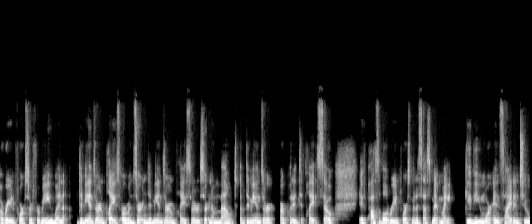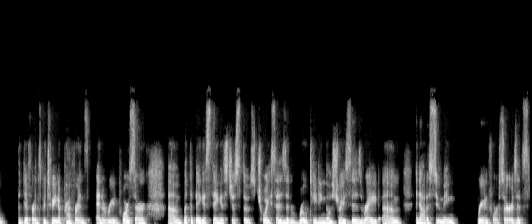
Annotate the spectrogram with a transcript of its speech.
a reinforcer for me when demands are in place or when certain demands are in place or a certain amount of demands are, are put into place. So, if possible, a reinforcement assessment might give you more insight into the difference between a preference and a reinforcer. Um, but the biggest thing is just those choices and rotating those choices, right? Um, and not assuming reinforcers. It's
